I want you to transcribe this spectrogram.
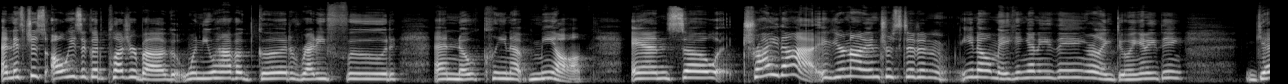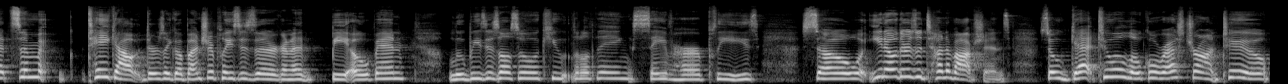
And it's just always a good pleasure bug when you have a good, ready food and no cleanup meal. And so try that. If you're not interested in, you know, making anything or like doing anything, get some takeout. There's like a bunch of places that are to be open. Luby's is also a cute little thing. Save her, please. So, you know, there's a ton of options. So get to a local restaurant too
